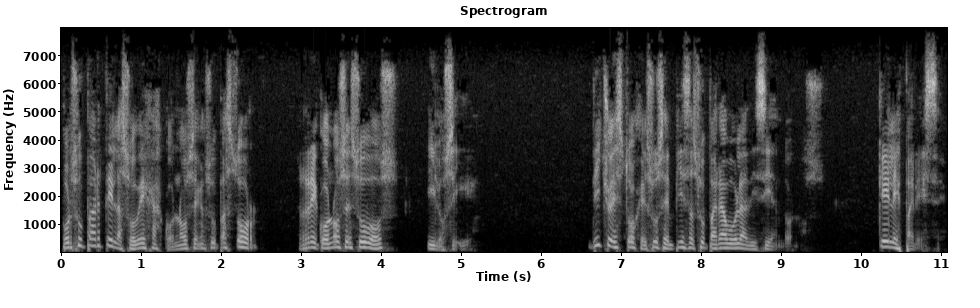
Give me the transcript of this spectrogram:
Por su parte, las ovejas conocen a su pastor, reconocen su voz y lo siguen. Dicho esto, Jesús empieza su parábola diciéndonos, ¿qué les parece?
